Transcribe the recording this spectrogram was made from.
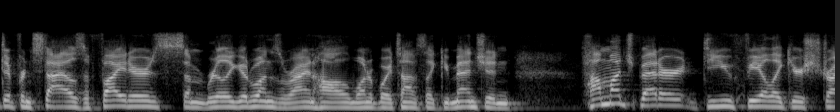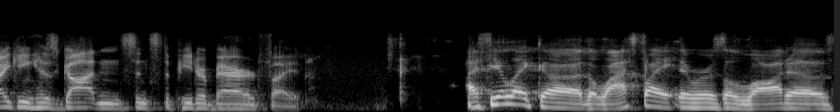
different styles of fighters, some really good ones, Ryan Hall, and Wonderboy Thompson, like you mentioned. How much better do you feel like your striking has gotten since the Peter Barrett fight? I feel like uh, the last fight, there was a lot of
